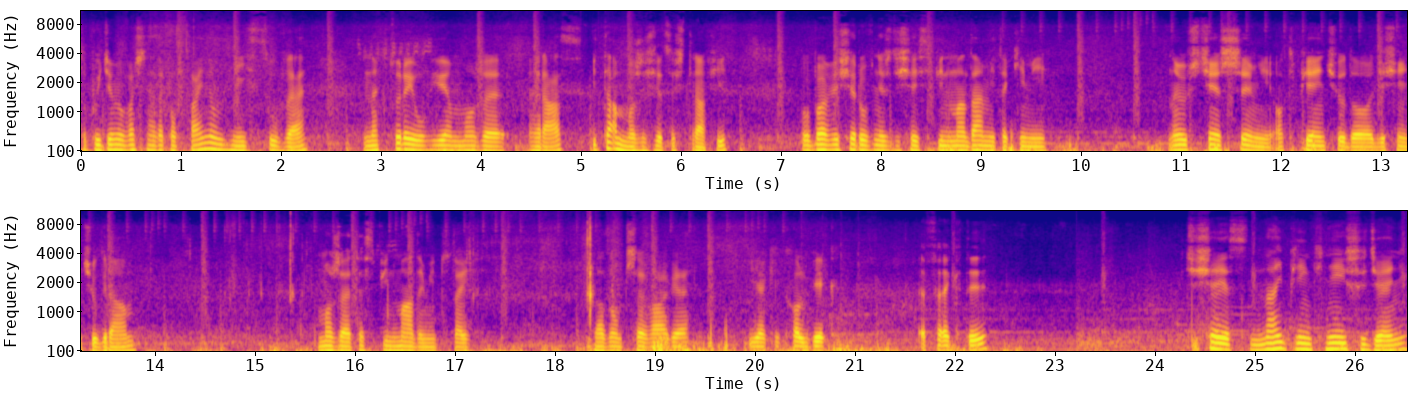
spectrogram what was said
to pójdziemy właśnie na taką fajną miejscówę, na której łowiłem może raz i tam może się coś trafi. Pobawię się również dzisiaj spinmadami takimi no już cięższymi, od 5 do 10 gram. Może te spinmady mi tutaj dadzą przewagę i jakiekolwiek efekty. Dzisiaj jest najpiękniejszy dzień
